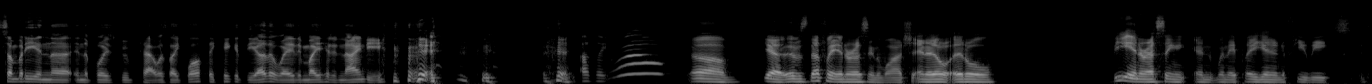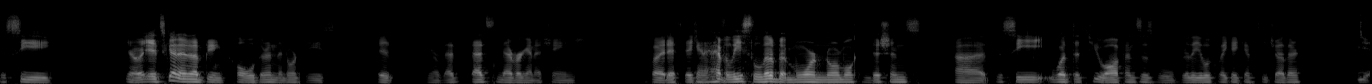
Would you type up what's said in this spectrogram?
Somebody in the in the boys group chat was like, "Well, if they kick it the other way, they might hit a 90." I was like, "Well, um, yeah, it was definitely interesting to watch, and it'll it'll be interesting and when they play again in a few weeks to see. You know, it's gonna end up being colder in the Northeast. It you know that that's never gonna change. But if they can have at least a little bit more normal conditions, uh, to see what the two offenses will really look like against each other. yeah,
